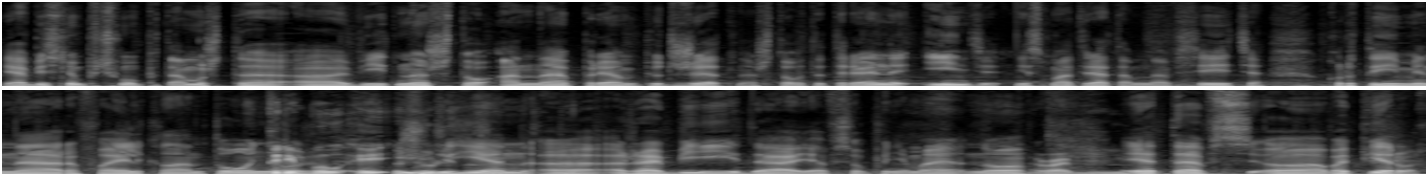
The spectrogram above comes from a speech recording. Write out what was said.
Я объясню почему. Потому что а, видно, что она прям бюджетная, что вот это реально инди, несмотря там на все эти крутые имена Рафаэль инди Жульен э, Раби, да, я все понимаю, но Раби. это все, во-первых,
